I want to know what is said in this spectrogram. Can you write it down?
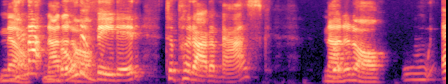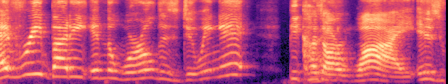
No. You're not, not motivated to put on a mask. Not at all. Everybody in the world is doing it because right. our why is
